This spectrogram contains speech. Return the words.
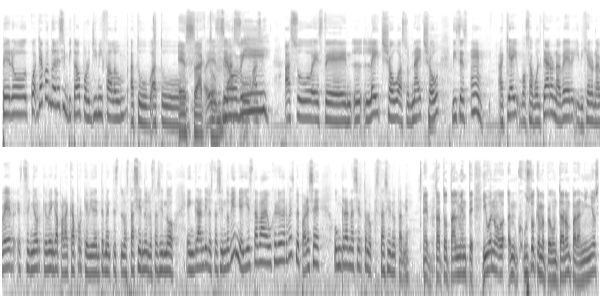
Pero cu- ya cuando eres invitado por Jimmy Fallon a tu, a tu, Exacto. es decir, Lo a su, a su, este late show, a su night show, dices, "Mm, aquí hay, o sea, voltearon a ver y dijeron, a ver, este señor que venga para acá porque evidentemente lo está haciendo y lo está haciendo en grande y lo está haciendo bien. Y ahí estaba Eugenio Derbez, me parece un gran acierto lo que está haciendo también. Eh, Está totalmente. Y bueno, em, justo que me preguntaron para niños,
